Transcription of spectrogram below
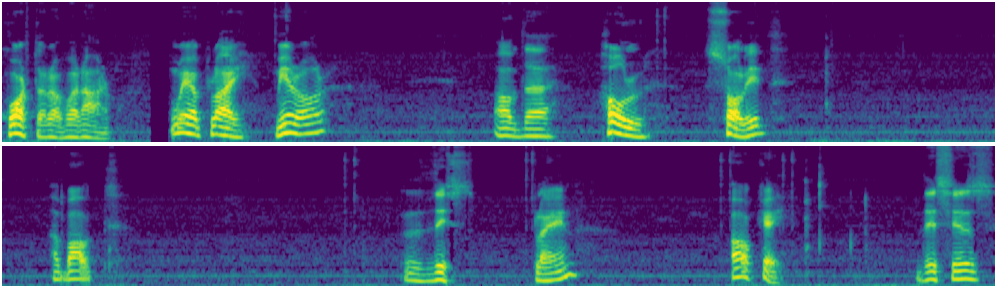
Quarter of an arm we apply mirror of the whole solid about this plane. Okay. This is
